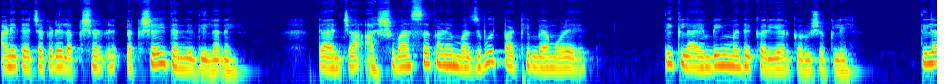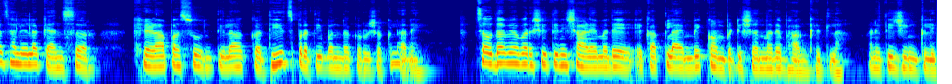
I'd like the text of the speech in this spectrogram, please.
आणि त्याच्याकडे लक्ष लक्षही त्यांनी दिलं नाही. त्यांच्या आश्वासक आणि मजबूत पाठिंब्यामुळे ती क्लाइम्बिंगमध्ये करिअर करू शकली. तिला झालेला कॅन्सर खेळापासून तिला कधीच प्रतिबंध करू शकला नाही. चौदाव्या वर्षी तिने शाळेमध्ये एका क्लाइम्बिंग कॉम्पिटिशनमध्ये भाग घेतला आणि ती जिंकली.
